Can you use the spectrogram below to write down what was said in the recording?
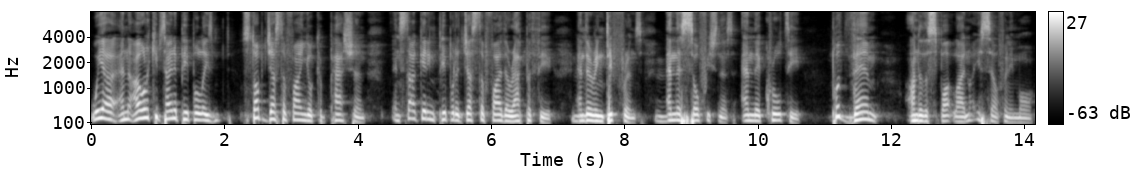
We are, and all I keep saying to people is stop justifying your compassion and start getting people to justify their apathy and hmm. their indifference hmm. and their selfishness and their cruelty. Put them under the spotlight, not yourself anymore.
